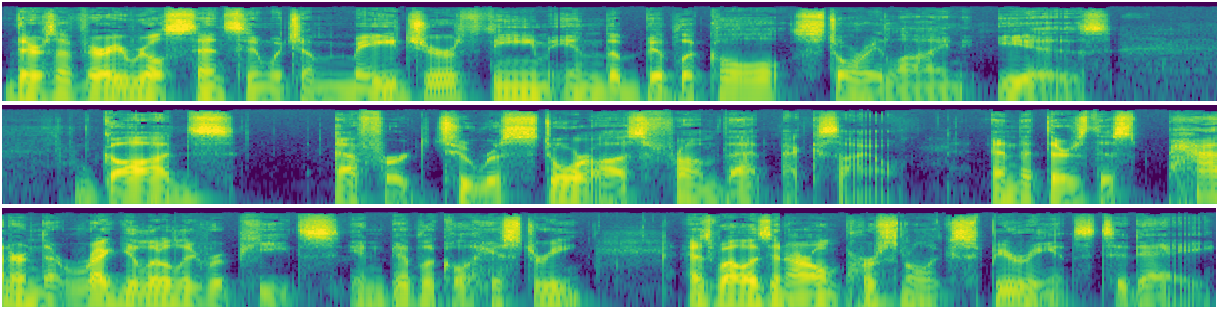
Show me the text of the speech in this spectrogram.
there's a very real sense in which a major theme in the biblical storyline is God's effort to restore us from that exile. And that there's this pattern that regularly repeats in biblical history, as well as in our own personal experience today,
